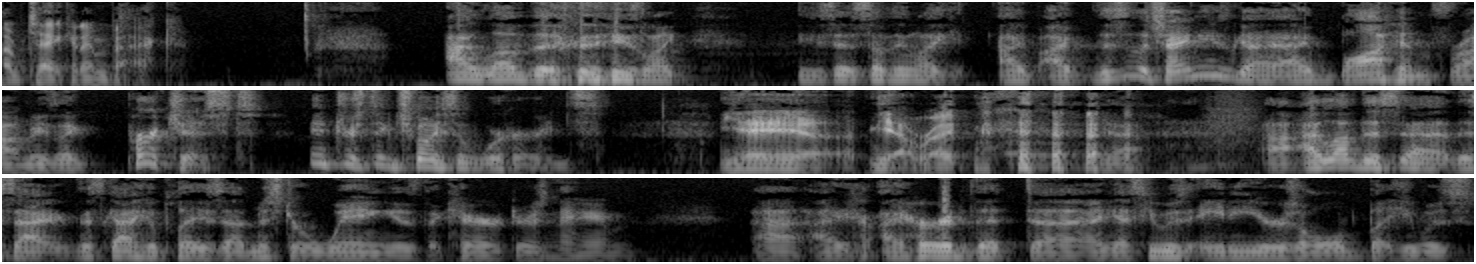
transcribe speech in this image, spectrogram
I'm taking him back." I love that he's like he says something like I I this is the Chinese guy I bought him from. He's like purchased. Interesting choice of words. Yeah, yeah, yeah, right. yeah. Uh, I love this uh, this act, this guy who plays uh, Mr. Wing is the character's name. Uh, I I heard that uh, I guess he was 80 years old, but he was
